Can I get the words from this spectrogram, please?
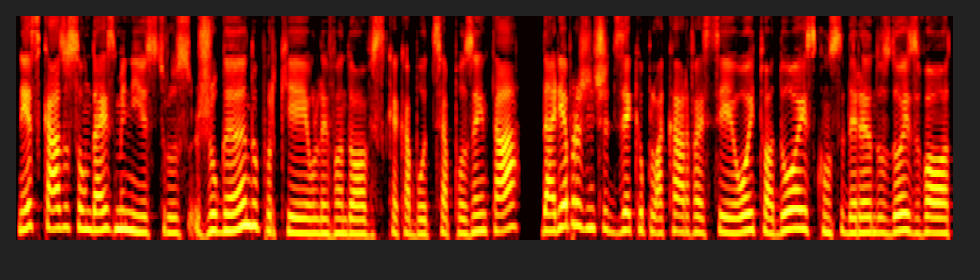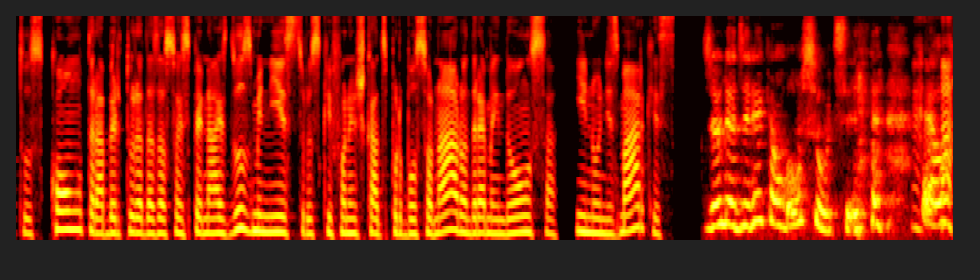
Nesse caso, são dez ministros julgando, porque o Lewandowski acabou de se aposentar, Daria para a gente dizer que o placar vai ser 8 a 2, considerando os dois votos contra a abertura das ações penais dos ministros que foram indicados por Bolsonaro, André Mendonça e Nunes Marques? Júlia, eu diria que é um bom chute. É uma,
